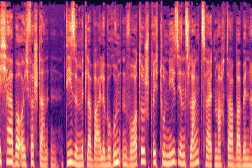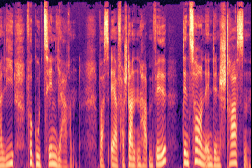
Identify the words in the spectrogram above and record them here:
Ich habe euch verstanden. Diese mittlerweile berühmten Worte spricht Tunesiens Langzeitmachthaber Ben Ali vor gut zehn Jahren. Was er verstanden haben will, den Zorn in den Straßen,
